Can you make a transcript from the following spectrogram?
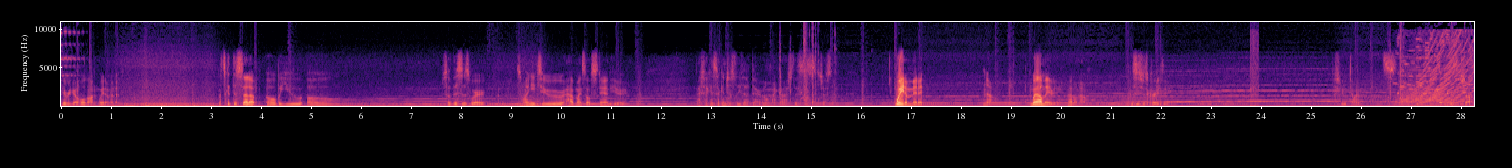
Here we go. Hold on. Wait a minute. Let's get this set up. Oh, but you... Oh... So this is where... So I need to have myself stand here. Actually, I guess I can just leave that there. Oh my gosh, this is just... Wait a minute! No. Well, maybe. I don't know. This is just crazy. There should be time. Shot.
